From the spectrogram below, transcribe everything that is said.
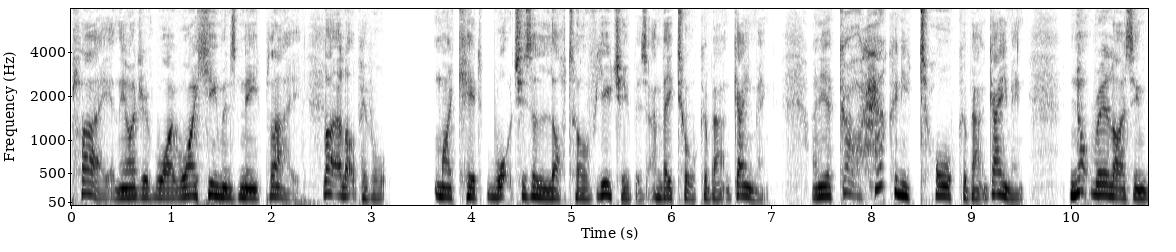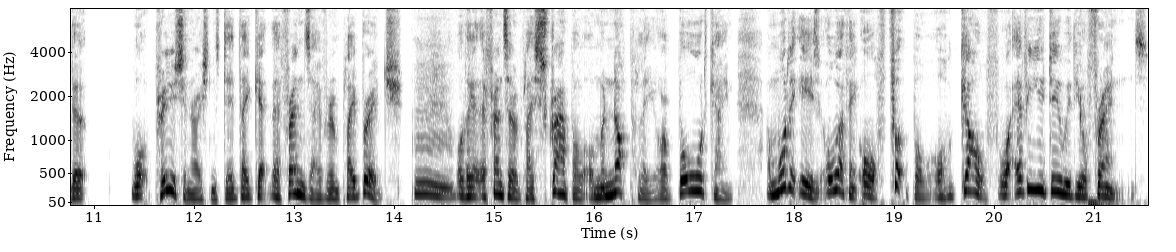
play and the idea of why why humans need play. Like a lot of people, my kid watches a lot of YouTubers and they talk about gaming. And you go, God, how can you talk about gaming? Not realizing that what previous generations did, they get their friends over and play bridge, hmm. or they get their friends over and play Scrabble or Monopoly or a board game. And what it is, all I think, or football or golf, whatever you do with your friends,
